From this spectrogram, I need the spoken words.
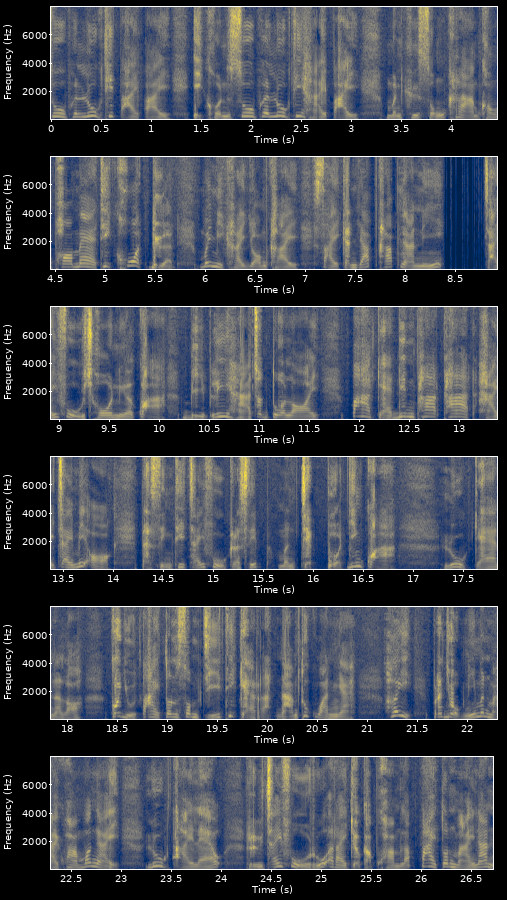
สู้เพื่อลูกที่ตายไป อีกคนสู้เพื่อลูกที่หายไป มันคือสงครามของพ่อแม่ที่โคตรเดือด ไม่มีใครยอมใคร ใส่กันยับครับงานนี้ ใจฝูโชว์เหนือกว่า บีบลี่หาจนตัวลอย ป้าแกดิ้นพลาดพลาดหายใจไม่ออก แต่สิ่งที่ใจฝูกระซิบมันเจ็บปวดยิ่งกว่า ลูกแกน่ะเหรอ ก็อยู่ใต้ต้นส้มจีที่แกรัดน้ำทุกวันไง เฮ้ย ประโยคนี้มันหมายความว่าไง ลูกตายแล้ว หรือใจฝูรู้อะไรเกี่ยวกับความลับใต้ต้นไม้นั่น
